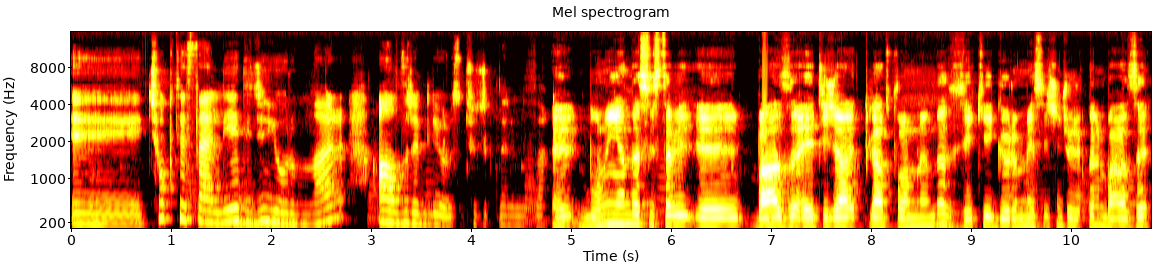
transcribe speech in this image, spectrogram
e, çok teselli edici yorumlar aldırabiliyoruz çocuklarımıza. E, bunun yanında siz tabii e, bazı e-ticaret platformlarında zeki görünmesi için çocukların bazı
